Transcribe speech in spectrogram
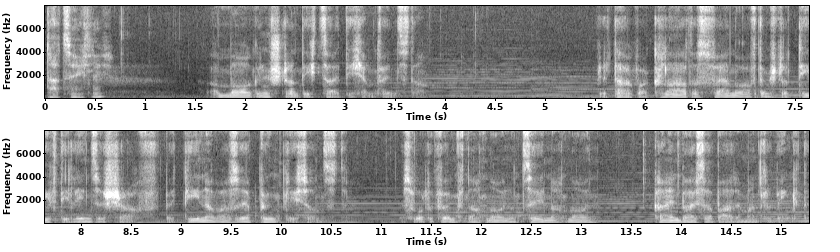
Tatsächlich? Am Morgen stand ich zeitig am Fenster. Der Tag war klar, das Fernrohr auf dem Stativ, die Linse scharf. Bettina war sehr pünktlich sonst. Es wurde fünf nach neun und zehn nach neun. Kein weißer Bademantel winkte.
